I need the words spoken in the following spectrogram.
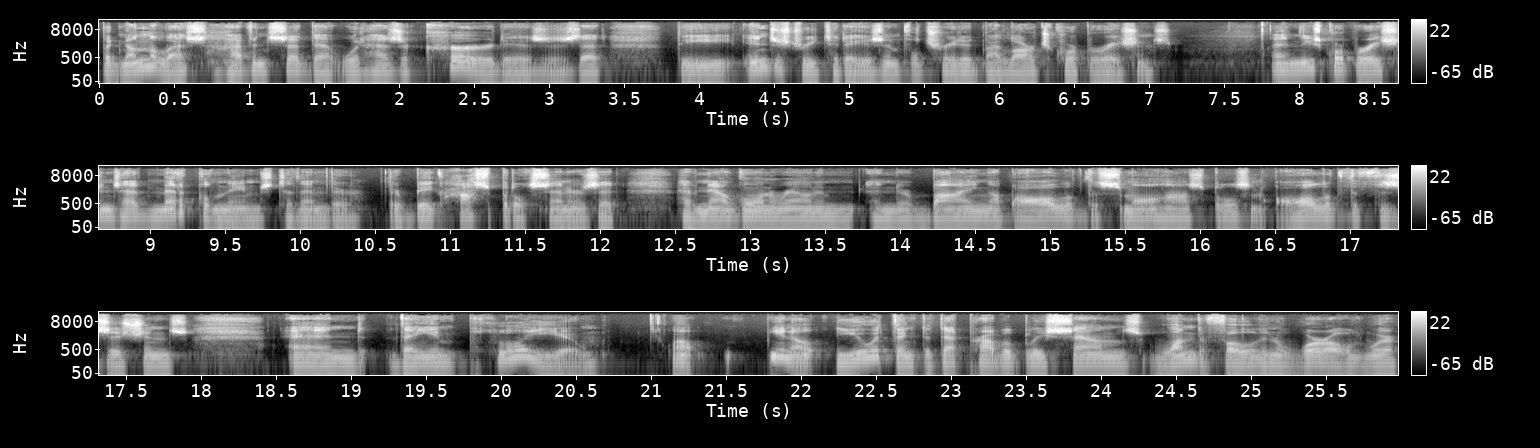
But nonetheless, having said that, what has occurred is, is that the industry today is infiltrated by large corporations. And these corporations have medical names to them. They're, they're big hospital centers that have now gone around and, and they're buying up all of the small hospitals and all of the physicians, and they employ you well, you know, you would think that that probably sounds wonderful in a world where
